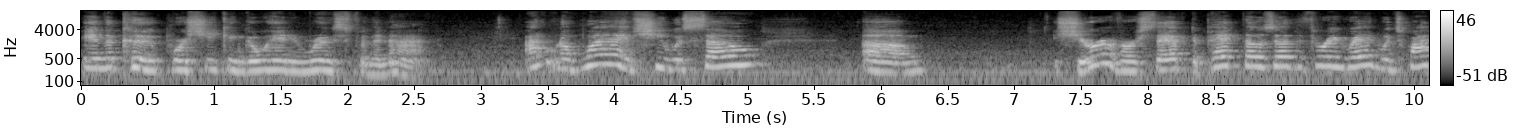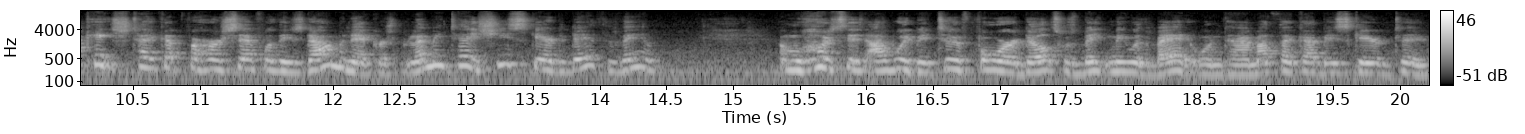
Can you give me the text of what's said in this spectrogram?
in the coop where she can go ahead and roost for the night. I don't know why if she was so um, sure of herself to peck those other three red ones. Why can't she take up for herself with these Dominickers? But let me tell you, she's scared to death of them. And I would be too if four adults was beating me with a bat at one time. I think I'd be scared too.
